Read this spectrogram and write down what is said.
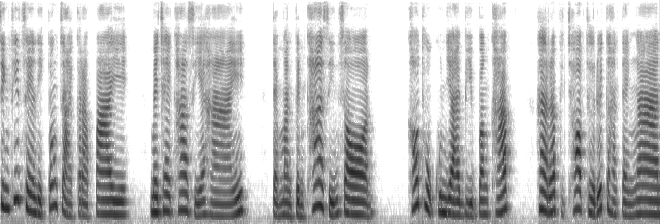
สิ่งที่เซลิกต้องจ่ายกลับไป ไม่ใช่ค่าเสียหาย แต่มันเป็นค่าสินสอด เขาถูกคุณยายบีบบังคับ ให้รับผิดชอบเธอด้วยการแต่งงาน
